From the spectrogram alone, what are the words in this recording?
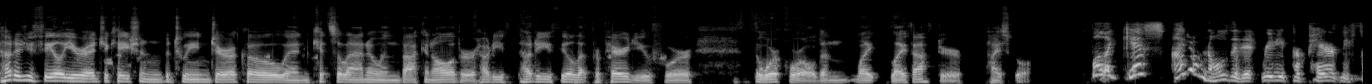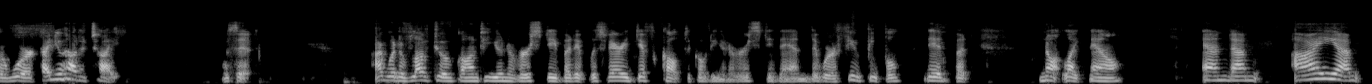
How did you feel your education between Jericho and Kitsilano and back in Oliver? How do you how do you feel that prepared you for the work world and like life after high school? Well, I guess I don't know that it really prepared me for work. I knew how to type. Was it? I would have loved to have gone to university, but it was very difficult to go to university then. There were a few people did, but not like now. And um, I um,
